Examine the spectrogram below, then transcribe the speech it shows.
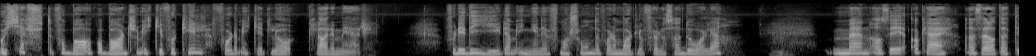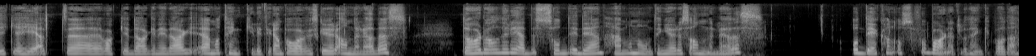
Å kjefte på barn som ikke får til, får dem ikke til å klare mer. Fordi det gir dem ingen informasjon, det får dem bare til å føle seg dårlige. Mm. Men å si ok, jeg ser at dette ikke helt uh, var ikke dagen i dag, jeg må tenke litt på hva vi skal gjøre annerledes. Da har du allerede sådd ideen, her må noen ting gjøres annerledes. Og det kan også få barnet til å tenke på det.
